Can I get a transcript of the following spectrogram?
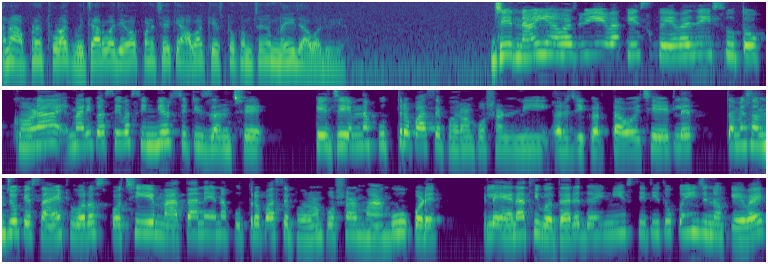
અને આપણે થોડાક વિચારવા જેવા પણ છે કે આવા કેસ તો કમસે કમ નહીં જ આવવા જોઈએ. જે નહીં આવવા જોઈએ એવા કેસ કહેવા જઈશું તો ઘણા, મારી પાસે એવા સિનિયર સિટીઝન છે કે જે એમના પુત્ર પાસે ભરણ પોષણની અરજી કરતા હોય છે. એટલે તમે સમજો કે સાઠ વર્ષ પછી એ માતાને એના પુત્ર પાસે ભરણ પોષણ માંગવું પડે. એટલે એનાથી વધારે દયનીય સ્થિતિ તો કંઈ જ ન કહેવાય.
